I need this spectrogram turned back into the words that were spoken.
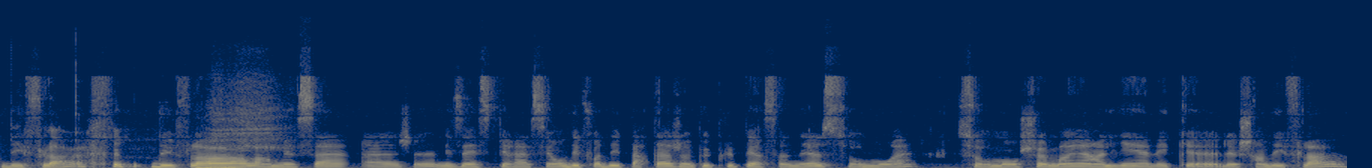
des fleurs, des fleurs, leurs messages, euh, mes inspirations, des fois des partages un peu plus personnels sur moi, sur mon chemin en lien avec euh, le champ des fleurs.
